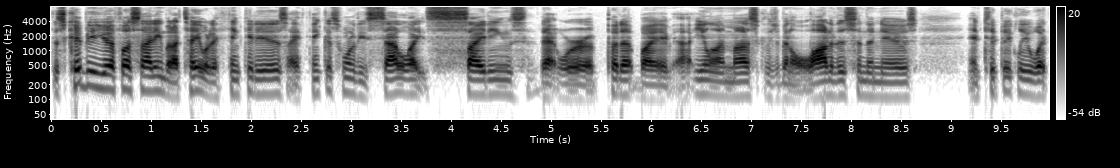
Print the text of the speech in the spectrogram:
This could be a UFO sighting, but I'll tell you what I think it is. I think it's one of these satellite sightings that were put up by uh, Elon Musk. There's been a lot of this in the news, and typically what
